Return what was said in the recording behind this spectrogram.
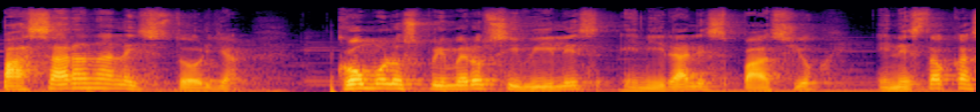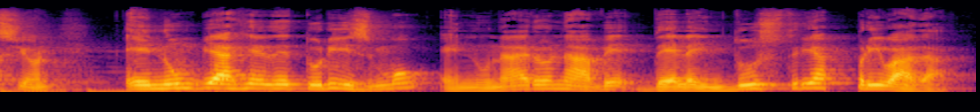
pasaran a la historia como los primeros civiles en ir al espacio, en esta ocasión en un viaje de turismo en una aeronave de la industria privada.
